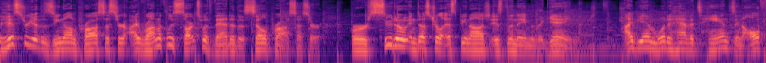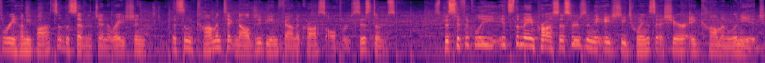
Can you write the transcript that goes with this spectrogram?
The history of the Xenon processor ironically starts with that of the Cell processor, where pseudo-industrial espionage is the name of the game. IBM would have its hands in all three honeypots of the 7th generation, with some common technology being found across all three systems. Specifically, it's the main processors in the HD Twins that share a common lineage,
